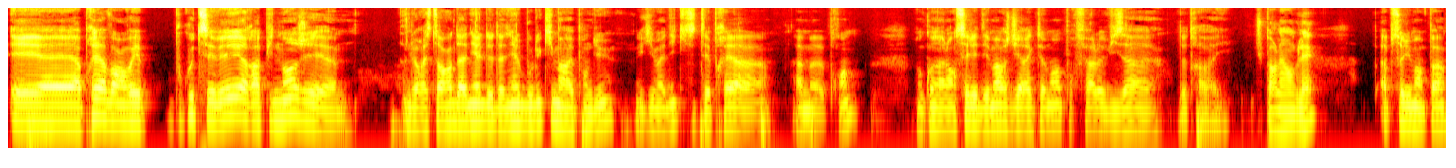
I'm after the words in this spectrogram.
Et euh, après avoir envoyé beaucoup de CV, rapidement, j'ai euh, le restaurant Daniel de Daniel Boulu qui m'a répondu et qui m'a dit qu'il était prêt à, à me prendre. Donc on a lancé les démarches directement pour faire le visa de travail. Tu parlais anglais? Absolument pas.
